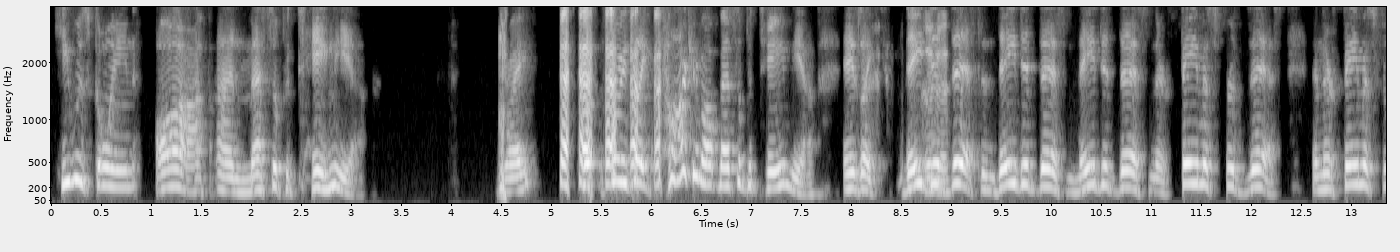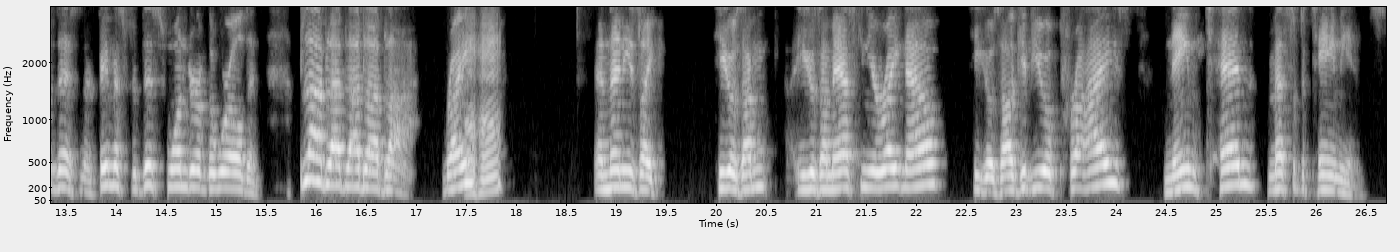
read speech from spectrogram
he was going off on Mesopotamia, right? so, so, he's like talking about Mesopotamia, and he's like, they did this, and they did this, and they did this, and they're famous for this, and they're famous for this, and they're famous for this wonder of the world, and blah blah blah blah blah. Right? hmm And then he's like, he goes, I'm he goes, I'm asking you right now. He goes, I'll give you a prize. Name 10 Mesopotamians.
